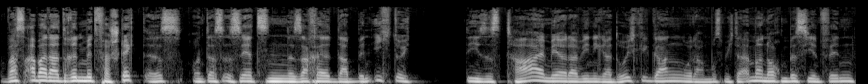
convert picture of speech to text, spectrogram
Was aber da drin mit versteckt ist, und das ist jetzt eine Sache, da bin ich durch dieses Tal mehr oder weniger durchgegangen oder muss mich da immer noch ein bisschen finden.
